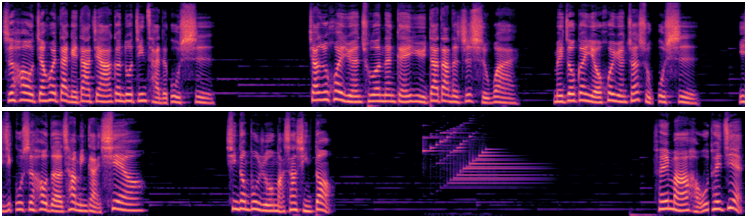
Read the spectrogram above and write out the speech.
之后将会带给大家更多精彩的故事。加入会员除了能给予大大的支持外，每周更有会员专属故事以及故事后的唱名感谢哦。心动不如马上行动。飞马好物推荐。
